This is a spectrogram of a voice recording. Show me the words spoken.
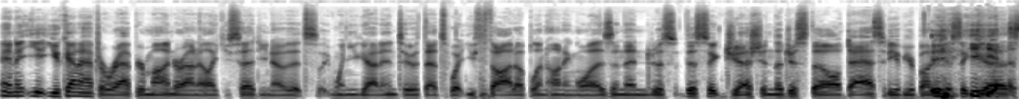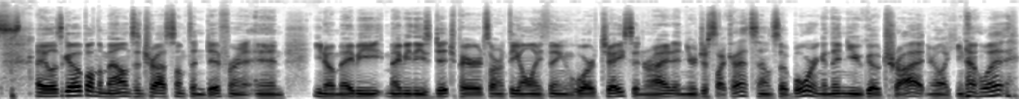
And it, you, you kind of have to wrap your mind around it, like you said. You know, that's when you got into it. That's what you thought upland hunting was, and then just the suggestion, the just the audacity of your buddy to suggest, Yes. "Hey, let's go up on the mountains and try something different." And you know, maybe maybe these ditch parrots aren't the only thing worth chasing, right? And you're just like, "That sounds so boring," and then you go try it, and you're like, "You know what?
